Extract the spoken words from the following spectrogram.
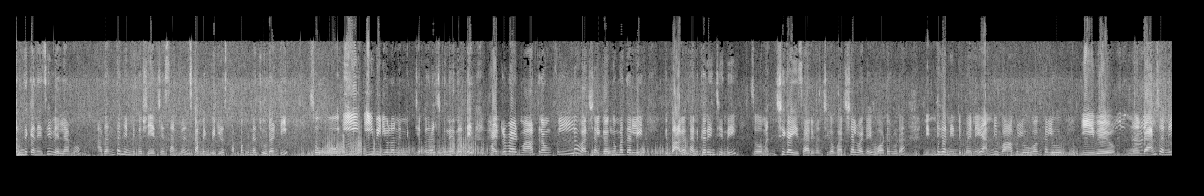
అందుకనేసి వెళ్ళాము. అదంతా నేను మీతో షేర్ చేస్తాను ఫ్రెండ్స్. కమింగ్ వీడియోస్ తప్పకుండా చూడండి. సో ఈ ఈ వీడియోలో నేను మీకు చెప్పదలుచుకున్నది ఏంటంటే హైదరాబాద్ మాత్రం ఫుల్ వర్షాలు. గంగమ్మ తల్లి బాగా కనకరించింది. సో మంచిగా ఈసారి మంచిగా వర్షాలు పడ్డాయి. వాటర్ కూడా నిండుగా నిండిపోయినాయి. అన్ని వాగులు వంకలు ఈ డ్యామ్స్ అన్నీ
